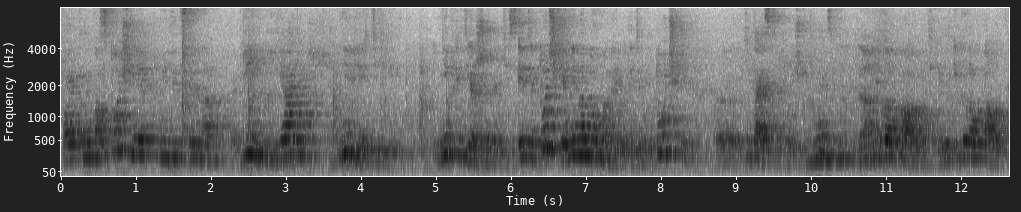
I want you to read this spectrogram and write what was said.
Поэтому восточная медицина, инь и янь, не верьте ей, не придерживайтесь. Эти точки, они надуманные, вот эти вот точки, китайские точки, понимаете? Да. Иглоукалыватели, иглоукалыватели.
